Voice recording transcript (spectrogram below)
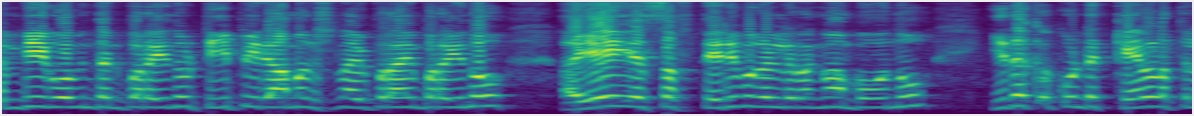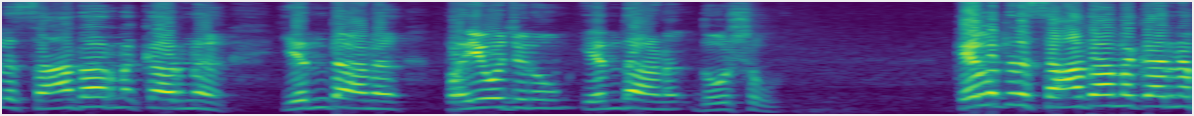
എം വി ഗോവിന്ദൻ പറയുന്നു ടി പി രാമകൃഷ്ണൻ അഭിപ്രായം പറയുന്നു എ എസ് എഫ് തെരുവുകളിൽ ഇറങ്ങാൻ പോകുന്നു. ഇതൊക്കെ കൊണ്ട് കേരളത്തിലെ സാധാരണക്കാരന് എന്താണ് പ്രയോജനവും എന്താണ് ദോഷവും? കേരളത്തിലെ സാധാരണക്കാരനെ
